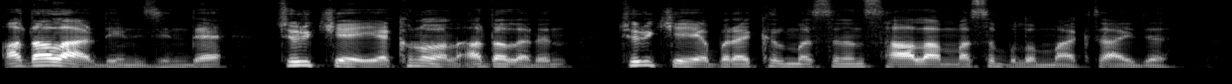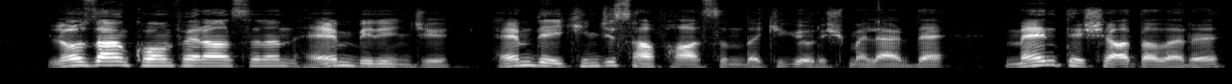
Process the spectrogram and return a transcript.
Adalar Denizi'nde Türkiye'ye yakın olan adaların Türkiye'ye bırakılmasının sağlanması bulunmaktaydı. Lozan Konferansı'nın hem birinci hem de ikinci safhasındaki görüşmelerde Menteşe Adaları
